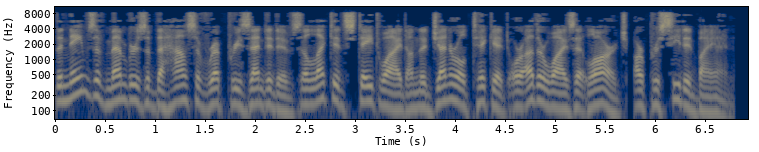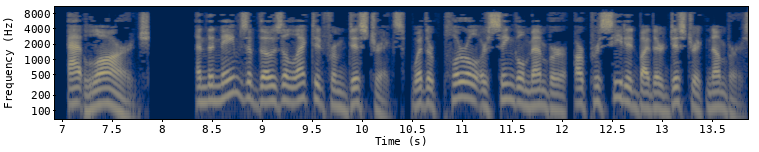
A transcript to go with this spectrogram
The names of members of the House of Representatives elected statewide on the general ticket or otherwise at large, are preceded by an at large, and the names of those elected from districts, whether plural or single member, are preceded by their district numbers.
